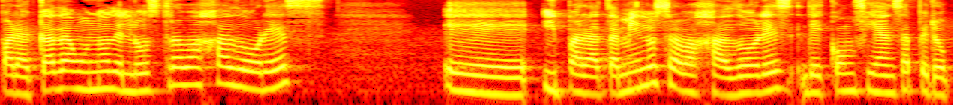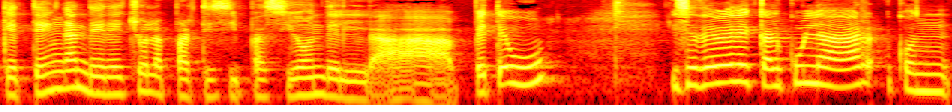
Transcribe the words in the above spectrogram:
para cada uno de los trabajadores eh, y para también los trabajadores de confianza, pero que tengan derecho a la participación de la PTU. Y se debe de calcular con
